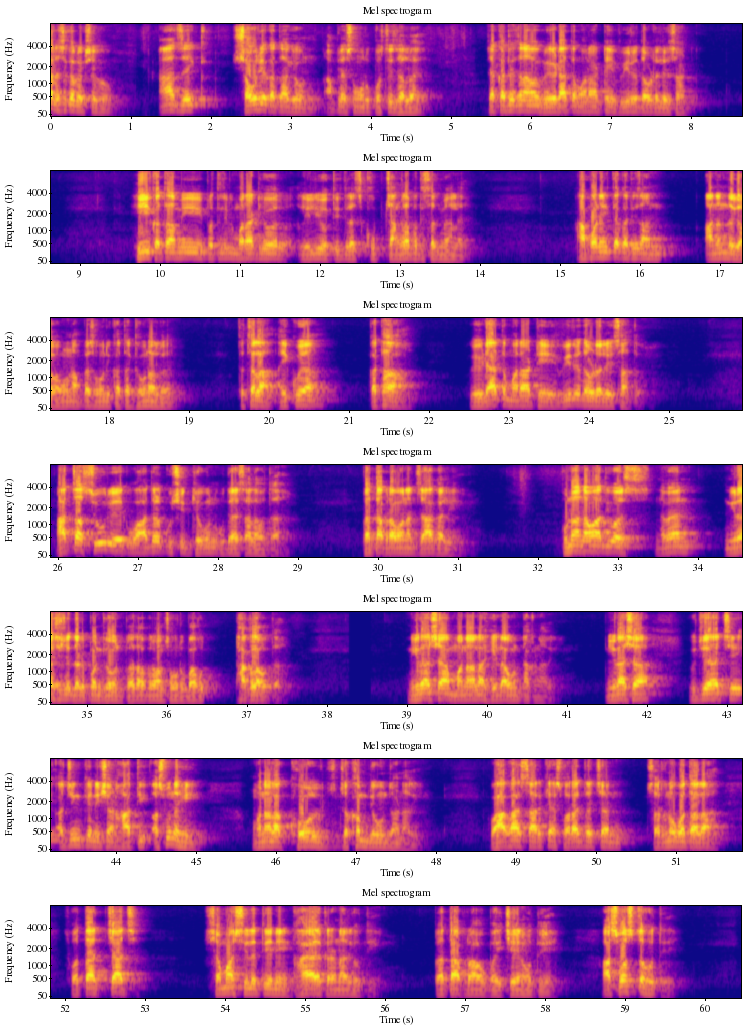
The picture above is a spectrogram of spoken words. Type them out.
नमस्कार रसिक प्रेक्षक हो आज एक शौर्य कथा घेऊन आपल्यासमोर उपस्थित झालो आहे त्या कथेचं नाव वेडात मराठे वीर दौडले साठ ही कथा मी प्रतिलिपी मराठीवर लिहिली होती तिला खूप चांगला प्रतिसाद मिळाला आहे आपणही त्या कथेचा आन आनंद घ्यावा म्हणून आपल्यासमोर ही कथा घेऊन आलो आहे तर चला ऐकूया कथा वेड्यात मराठे वीर दौडले सात. आजचा सूर्य एक वादळ कुशीत घेऊन उदयास आला होता. प्रतापरावांना जाग आली. पुन्हा नवा दिवस नव्या निराशेचे दडपण घेऊन प्रतापरावांसमोर उभा ठाकला होता. निराशा मनाला हेलावून टाकणारी. निराशा विजयाचे अजिंक्य निशाण हाती असूनही मनाला खोल जखम देऊन जाणारी. वाघासारख्या स्वराज्याच्या सरनोबताला स्वतःच्याच क्षमाशीलतेने घायाळ करणारी होती. प्रतापराव बैचैन होते अस्वस्थ होते.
